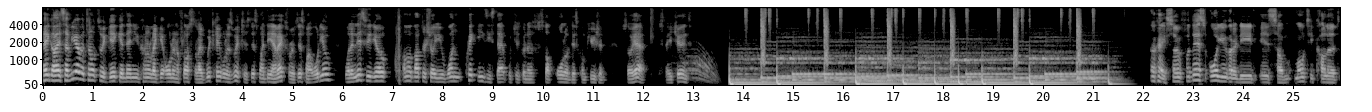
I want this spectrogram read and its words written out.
Hey guys, have you ever turned up to a gig and then you kind of like get all in a fluster, like which cable is which? Is this my DMX or is this my audio? Well, in this video, I'm about to show you one quick easy step which is going to stop all of this confusion. So yeah, stay tuned. Okay, so for this, all you're going to need is some multicolored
